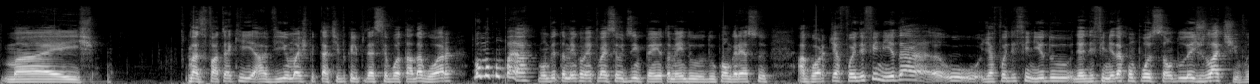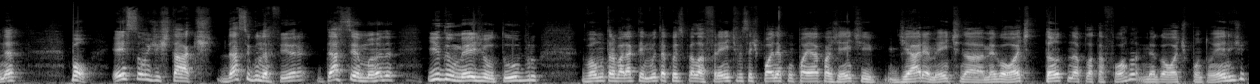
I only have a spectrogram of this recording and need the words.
Mas mas o fato é que havia uma expectativa que ele pudesse ser votado agora. Vamos acompanhar, vamos ver também como é que vai ser o desempenho também do, do Congresso agora que já foi definida, o, já foi definido, já definida a composição do legislativo, né? Bom, esses são os destaques da segunda-feira, da semana e do mês de outubro. Vamos trabalhar que tem muita coisa pela frente. Vocês podem acompanhar com a gente diariamente na Megawatt, tanto na plataforma megawatt.energy,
